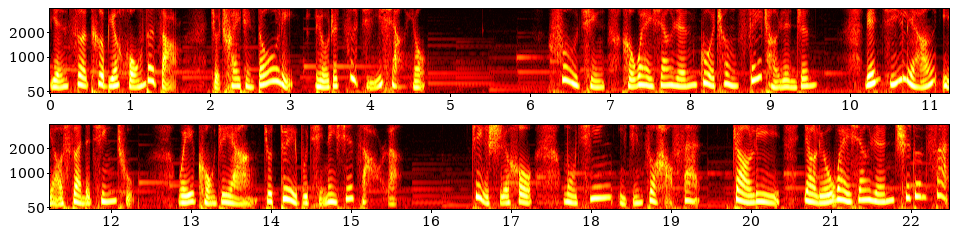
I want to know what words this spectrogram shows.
颜色特别红的枣，就揣进兜里，留着自己享用。父亲和外乡人过秤非常认真，连几两也要算得清楚，唯恐这样就对不起那些枣了。这个时候，母亲已经做好饭，照例要留外乡人吃顿饭。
